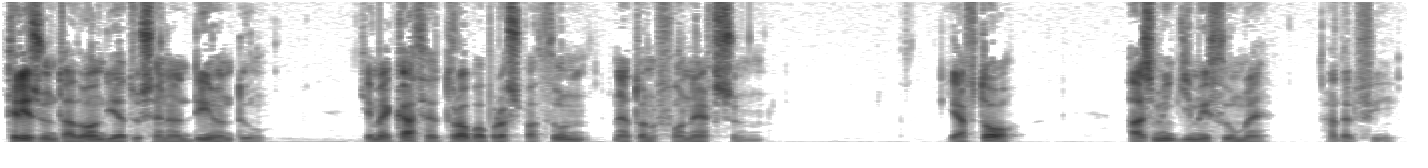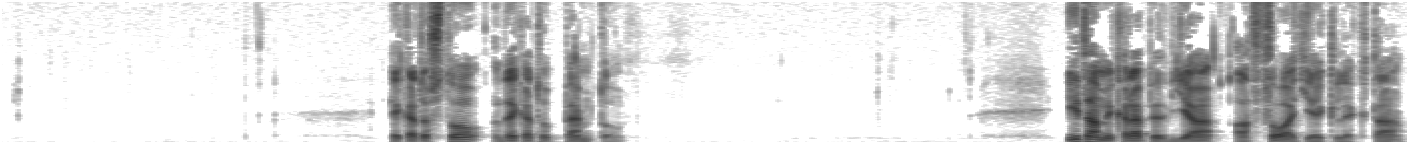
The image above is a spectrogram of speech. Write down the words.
τρίζουν τα δόντια τους εναντίον του και με κάθε τρόπο προσπαθούν να τον φωνεύσουν. Γι' αυτό ας μην κοιμηθούμε, αδελφοί. Εκατοστό δέκατο πέμπτο Είδα μικρά παιδιά αθώα και εκλεκτά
